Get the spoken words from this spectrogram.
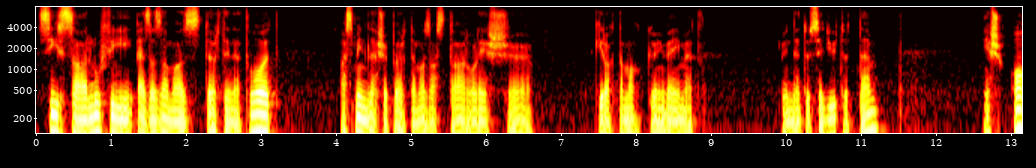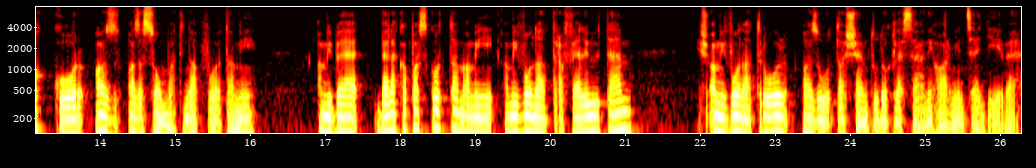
szírszar, lufi, ez az amaz történet volt, azt mind lesöpörtem az asztalról, és kiraktam a könyveimet, mindent összegyűjtöttem, és akkor az, az a szombati nap volt, ami, amibe belekapaszkodtam, ami, ami vonatra felültem, és ami vonatról azóta sem tudok leszállni 31 éve.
